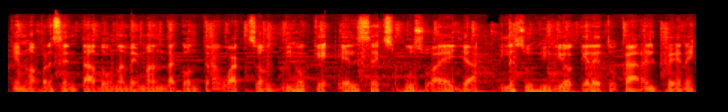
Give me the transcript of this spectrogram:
que no ha presentado una demanda contra Watson, dijo que él se expuso a ella y le sugirió que le tocara el pene.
